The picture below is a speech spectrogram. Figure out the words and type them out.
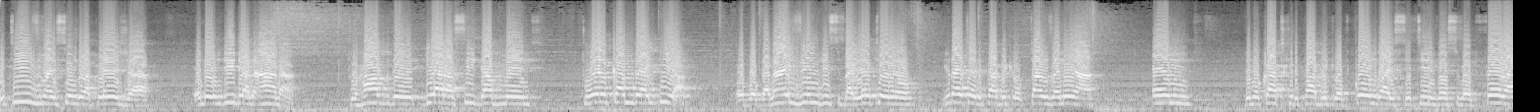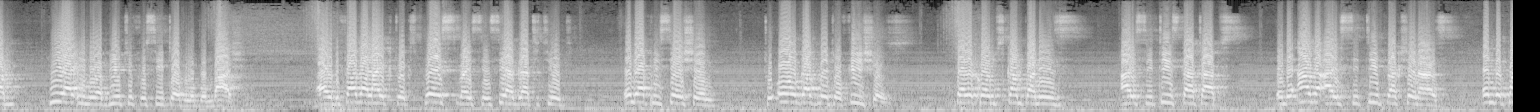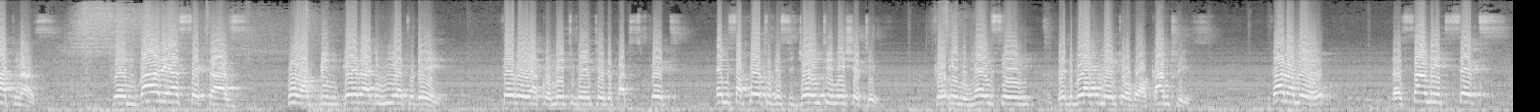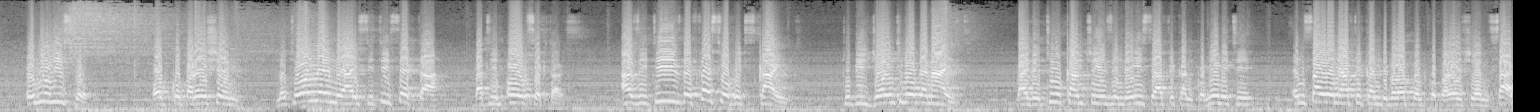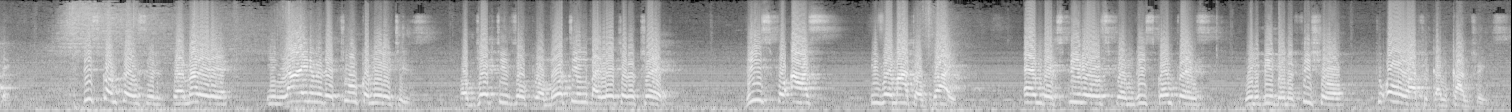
It is my singular pleasure and indeed an honor to have the DRC government to welcome the idea of organizing this bilateral United Republic of Tanzania and Democratic Republic of Congo ICT Investment Forum here in your beautiful city of Lubumbashi. I would further like to express my sincere gratitude and appreciation to all government officials, telecoms companies, ICT startups, and the other ICT practitioners and the partners from various sectors who have been gathered here today for their commitment and participate and support this joint initiative for enhancing the development of our countries. Furthermore, the summit sets a new history of cooperation not only in the ICT sector but in all sectors, as it is the first of its kind to be jointly organized by the two countries in the East African Community and Southern African Development Cooperation, SADC. This conference is primarily in line with the two communities' objectives of promoting bilateral trade. This for us is a matter of pride, and the experience from this conference will be beneficial to all African countries.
